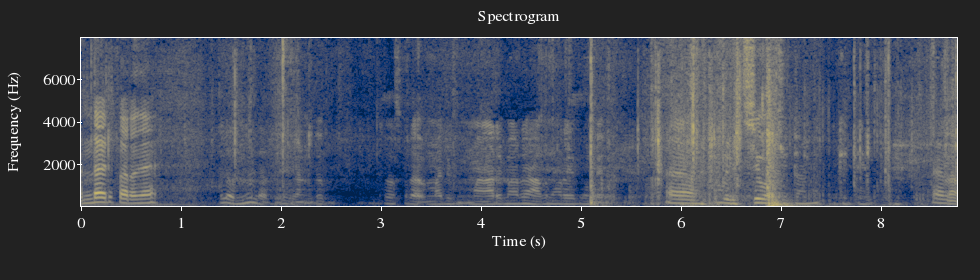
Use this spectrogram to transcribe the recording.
എന്താ അവർ പറഞ്ഞേ? അല്ല ഒന്നുമില്ല. മാറി മാറി ആൾ മാറിയതുകൊണ്ട് വിളിച്ചു കിട്ടിയത്. ആണോ?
